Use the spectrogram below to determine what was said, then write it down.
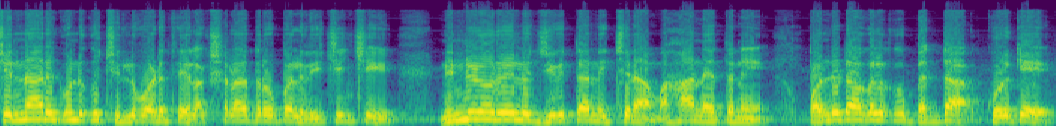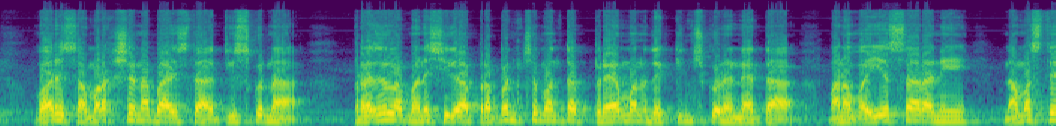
చిన్నారి గుండెకు చిల్లు పడితే లక్షలాది రూపాయలు వీచించి నిండు నూరేళ్ళు జీవితాన్ని ఇచ్చిన మహానేతనే పండుటాకులకు పెద్ద కొడుకే వారి సంరక్షణ బాధ్యత తీసుకున్న ప్రజల మనిషిగా ప్రపంచమంతా ప్రేమను దక్కించుకునే నేత మన వైఎస్ఆర్ అని నమస్తే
